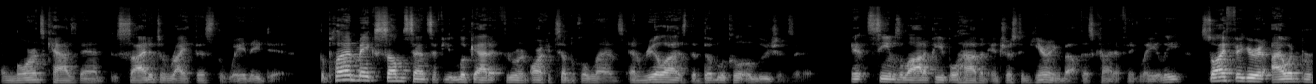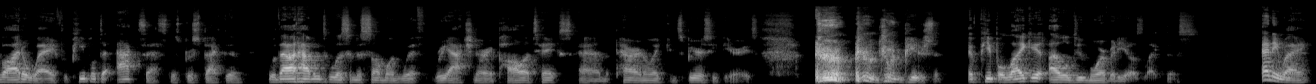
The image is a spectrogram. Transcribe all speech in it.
and Lawrence Kasdan decided to write this the way they did. The plan makes some sense if you look at it through an archetypical lens and realize the biblical allusions in it. It seems a lot of people have an interest in hearing about this kind of thing lately, so I figured I would provide a way for people to access this perspective without having to listen to someone with reactionary politics and paranoid conspiracy theories. Jordan Peterson. If people like it, I will do more videos like this. Anyway,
